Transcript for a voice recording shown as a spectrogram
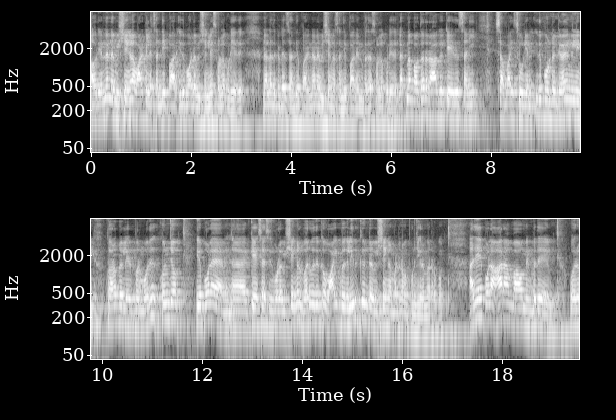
அவர் என்னென்ன விஷயங்களை வாழ்க்கையில் சந்திப்பார் இது போன்ற விஷயங்களே சொல்லக்கூடியது. நல்லது கெட்டது சந்திப்பார் என்னென்ன விஷயங்களை சந்திப்பார் என்பதை சொல்லக்கூடியது. லக்ன பாவத்தோட ராகு கேது சனி செவ்வாய் சூரியன் இது போன்ற கிரகங்களின் தொடர்புகள் ஏற்படும் போது கொஞ்சம் இது போல் கேசஸ் இது போல் விஷயங்கள் வருவதற்கு வாய்ப்புகள் இருக்குன்ற விஷயங்களை மட்டும் நம்ம புரிஞ்சுக்கிற மாதிரி இருக்கும். அதே போல் ஆறாம் பாவம் என்பது ஒரு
